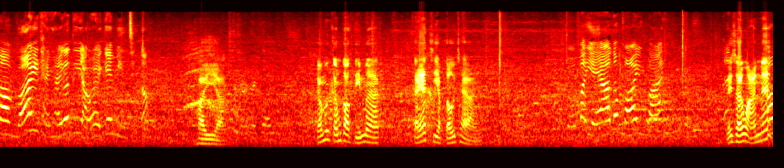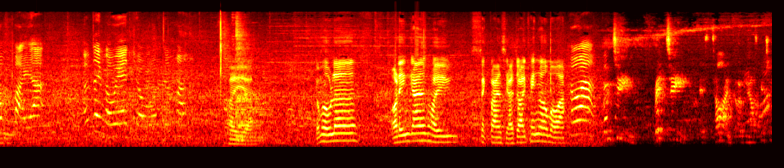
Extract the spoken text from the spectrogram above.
啊，唔可以停喺嗰啲遊戲機面前咯。係啊。咁感覺點啊？第一次入賭場，做乜嘢啊？都唔可以玩。你想玩咩？我唔係啊，咁即係冇嘢做啫嘛。係啊。咁好啦，我哋陣間去食飯時候再傾啦，好冇啊？好啊，Blue team, red team, it's time to open house kitchen.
